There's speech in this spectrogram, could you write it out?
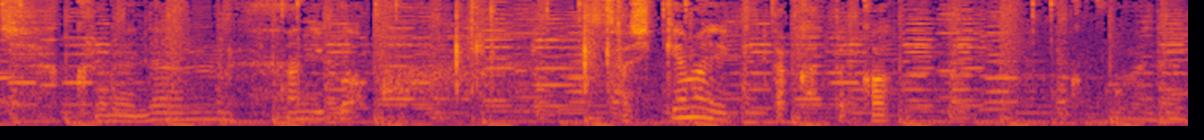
자, 그러면은, 한 이거, 40개만 이렇게 딱 갖다 가, 갖고 오면은,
